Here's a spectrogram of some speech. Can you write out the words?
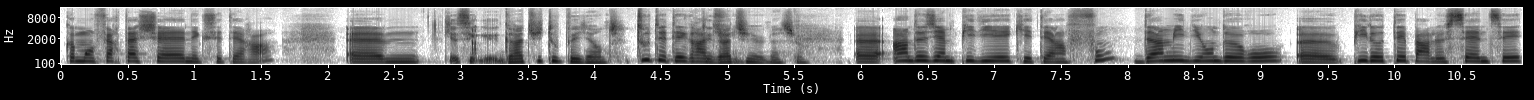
comment faire ta chaîne, etc. c'est gratuit ou payante? Tout était gratuit. gratuit, bien sûr. Euh, un deuxième pilier qui était un fonds d'un million d'euros euh, piloté par le CNC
